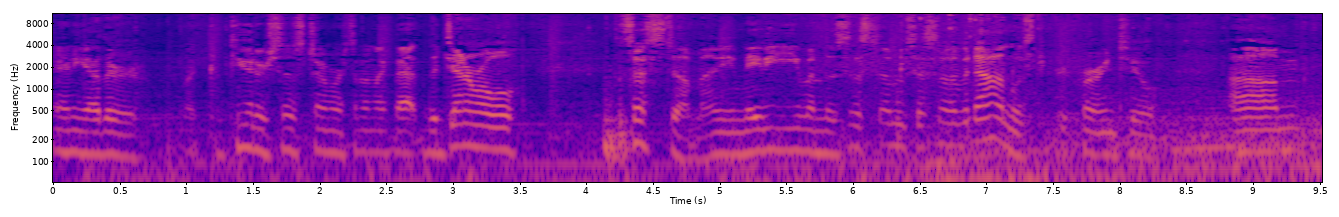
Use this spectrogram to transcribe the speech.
any other like computer system or something like that. The general system. I mean, maybe even the system system of a down was referring to. Um,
